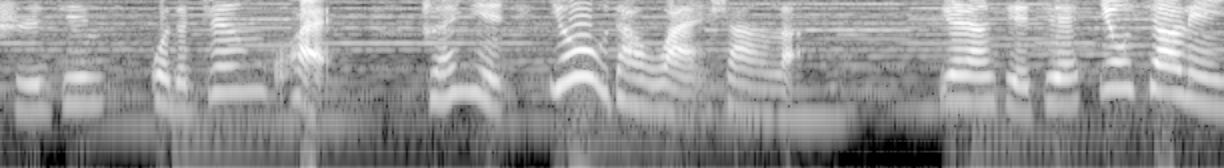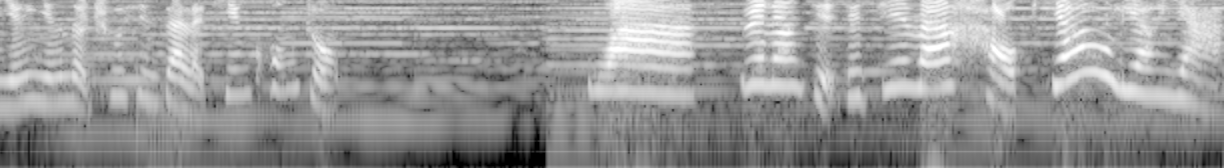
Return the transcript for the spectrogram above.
时间过得真快，转眼又到晚上了。月亮姐姐又笑脸盈盈地出现在了天空中。哇，月亮姐姐今晚好漂亮呀！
